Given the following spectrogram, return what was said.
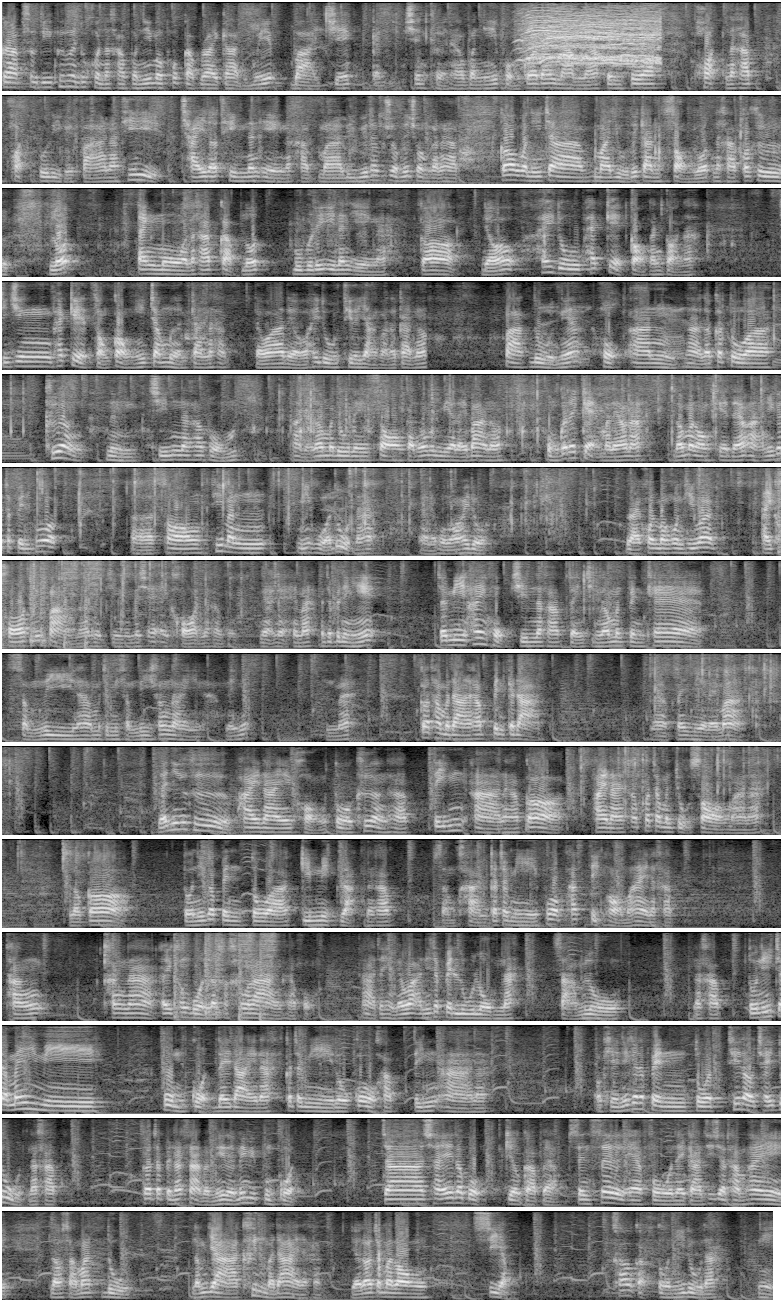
กราบสวัสดีเพื่อนๆทุกคนนะครับ วันนี้มาพบกับรายการ Wave by Jack กันอีกเช่นเคยนะครับ วันนี้ผมก็ได้นำนะเป็นตัวพอตนะครับพอตบุหรี่ไฟฟ้านะที่ใช้แล้วทิ้งนั่นเองนะครับ มารีวิวท่านผู้ชมได้ชมกันนะครับ ก็วันนี้จะมาอยู่ด้วยกัน 2รถนะครับ ก็คือรถแตงโมนะครับกับรถบูเบอรี่นั่นเองนะก็เดี๋ยวให้ดูแพ็กเกจกล่องกันก่อนนะ จริงๆแพ็กเกจ2กล่องนี้จะเหมือนกันนะครับ แต่ว่าเดี๋ยวให้ดูทีละอย่างก่อนแล้วกันเนาะ ปากดูดเนี้ยหกอันอ่าแล้วก็ตัวเครื่อง 1 ชิ้นนะครับผมอ่าเดี๋ยวเรามาดูในซองกันว่ามันมีอะไรบ้างเนาะผมก็ได้แกะมาแล้วนะแล้วมาลองเทสแล้วอ่านี่ก็จะเป็นพวกอ่อซองที่มันมีหัวดูดนะฮะอ่าเดี๋ยวผมเอาให้ดู หลายคนบางคนคิดว่าไอคอร์สหรือเปล่านะจริงๆมันไม่ใช่ไอคอร์สนะครับผมเนี่ยเนี่ยเห็นไหมมันจะเป็นอย่างนี้ จะมีให้ 6 ชิ้นนะครับ แต่จริงๆแล้วมันเป็นแค่สำลีนะครับมันจะมีสำลีข้างในในเนี้ยเห็นไหม ก็ธรรมดาครับเป็นกระดาษนะครับไม่มีอะไรมาก และนี่ก็คือภายในของตัวเครื่องนะครับติ้ง R นะครับ ก็ภายในครับก็จะบรรจุซองมานะ แล้วก็ตัวนี้ก็เป็นตัวกิมมิคหลักนะครับสำคัญก็จะมีพวกพลาสติกห่อมาให้นะครับ ทั้งข้างหน้าไอ้ข้างบนแล้วก็ข้างล่างนะครับผมอาจจะเห็นได้ว่าอันนี้จะเป็นรูลมนะสามรูนะครับ ตัวนี้จะไม่มี ปุ่มกดใด ๆ นะ ก็จะมีโลโก้ครับ Think R นะ โอเค นี่ก็จะเป็นตัวที่เราใช้ดูดนะครับ ก็จะเป็นลักษณะแบบนี้เลยไม่มีปุ่มกด จะใช้ระบบเกี่ยวกับแบบเซนเซอร์ Airflow ในการที่จะทำให้เราสามารถดูดน้ำยาขึ้นมาได้นะครับ เดี๋ยวเราจะมาลองเสียบเข้ากับตัวนี้ดูนะ นี่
